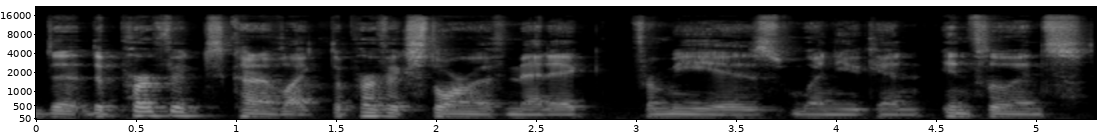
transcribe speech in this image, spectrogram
The the perfect kind of like the perfect storm of MEDDICC for me is when you can influence,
